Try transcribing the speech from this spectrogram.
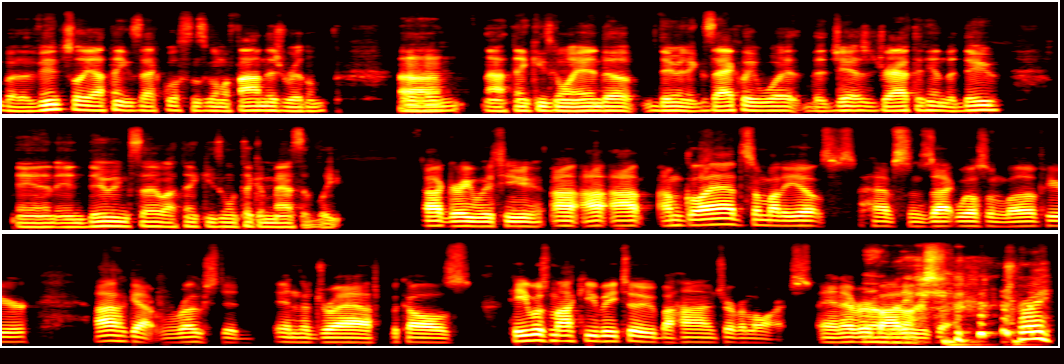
but eventually, I think Zach Wilson's going to find his rhythm. Mm-hmm. Um, I think he's going to end up doing exactly what the Jets drafted him to do, and in doing so, I think he's going to take a massive leap. I agree with you. I, I, I am glad somebody else has some Zach Wilson love here. I got roasted in the draft because he was my QB two behind Trevor Lawrence, and everybody oh, was like, Trey.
